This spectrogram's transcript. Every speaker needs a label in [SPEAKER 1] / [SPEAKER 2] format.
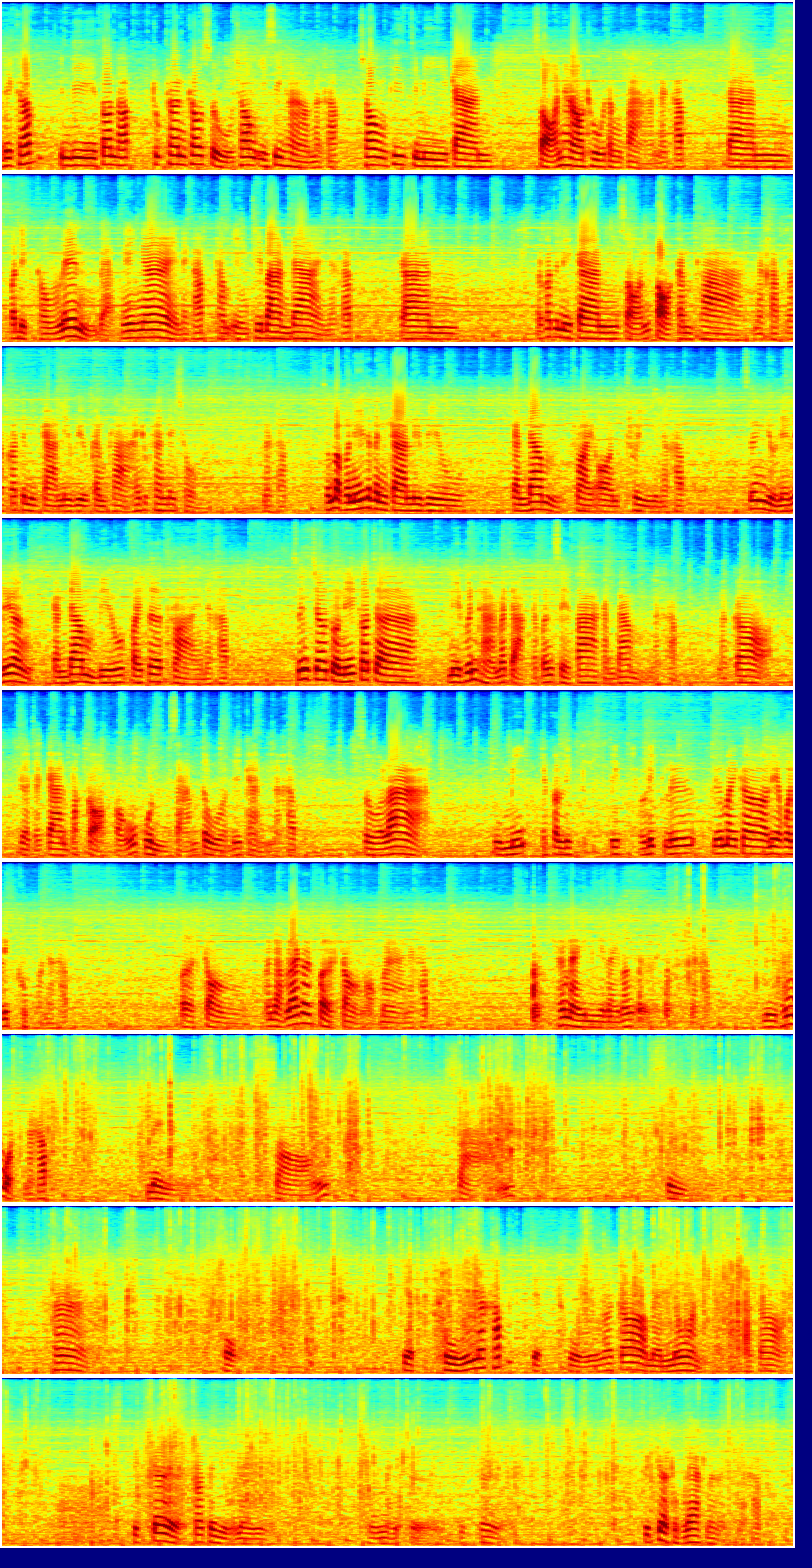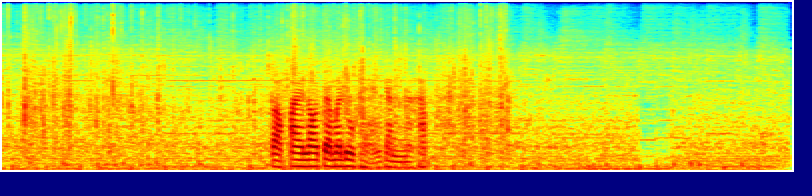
[SPEAKER 1] วัสดีครับยินดีต้อนรับทุกท่านเข้าสู่ช่อง Easy How นะครับ ช่องที่จะมีการสอน How to ต่างๆนะครับ การประดิษฐ์ของเล่นแบบง่ายๆนะครับทำเองที่บ้านได้นะครับ การแล้วก็จะมีการสอนต่อกันพลานะครับ แล้วก็จะมีการรีวิวกันพลาให้ทุกท่านได้ชมนะครับสำหรับวันนี้จะเป็นการรีวิว Gundam Try on 3 นะครับ ซึ่งอยู่ในเรื่อง Gundam Build Fighter Try นะครับ ซึ่งเจ้าตัวนี้ก็จะ มีพื้นฐานมาจาก Double Zeta Gundam นะครับ แล้วก็เกิดจากการประกอบของหุ่น 3 ตัวด้วยกันนะครับโซล่าอุมิแล้วก็ลิกลิกลิกหรือหรือไม่ก็เรียกว่าลิกขุนะครับ เปิดกล่อง อันดับแรกก็เปิดกล่องออกมานะครับ ข้างในมีอะไรบ้างเอ่ยนะครับ มีทั้งหมดนะครับ 1 2 3 4 5 6 7ถุงนะครับ7ถุงแล้วก็ manual แล้วก็สติกเกอร์ก็จะอยู่ในถุงไหนเอ่ยสติกเกอร์สติกเกอร์ถุงแรกเลยนะครับ ต่อไปเราจะมาดูแผงกันนะครับ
